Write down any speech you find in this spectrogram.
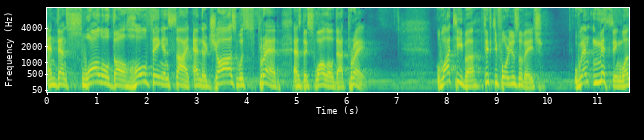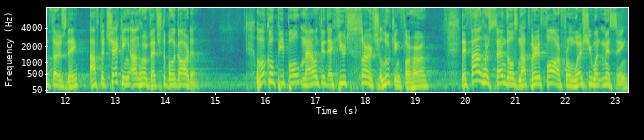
and then swallow the whole thing inside, and their jaws would spread as they swallowed that prey. Wa Tiba, 54 years of age, went missing one Thursday after checking on her vegetable garden. Local people mounted a huge search looking for her. They found her sandals not very far from where she went missing,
